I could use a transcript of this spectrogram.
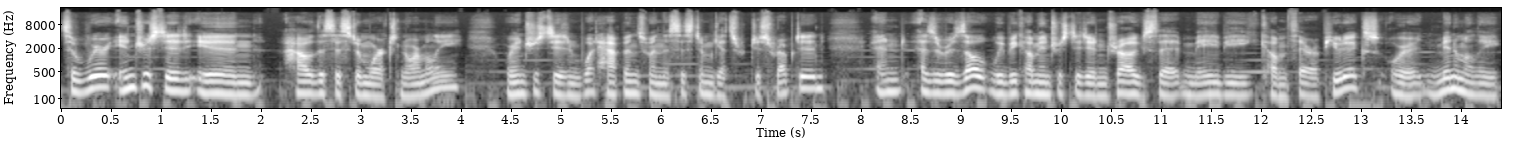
So, we're interested in how the system works normally. We're interested in what happens when the system gets disrupted and as a result, we become interested in drugs that may become therapeutics or minimally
